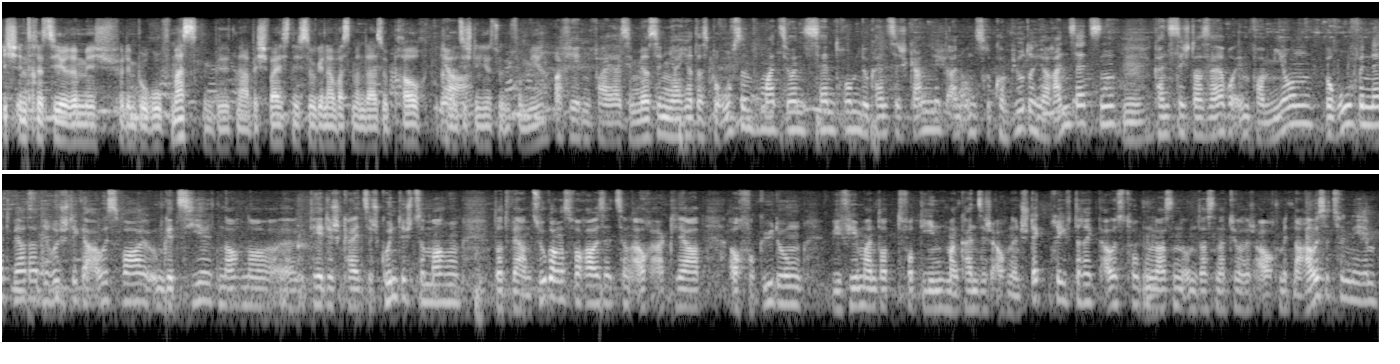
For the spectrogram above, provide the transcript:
ich interessiere mich für den Beruf Maskenbildner, aber ich weiß nicht so genau, was man da so braucht. Kann Ja. man sich denn hier so informieren? Auf jeden Fall. Also wir sind ja hier das Berufsinformationszentrum. Du kannst dich gern mit an unsere Computer hier ransetzen, kannst dich da selber informieren. Berufe nicht wäre da die richtige Auswahl, um gezielt nach einer äh, Tätigkeit sich kundig zu machen. Dort werden Zugangsvoraussetzungen auch erklärt, auch Vergütung, wie viel man dort verdient. Man kann sich auch einen Steckbrief direkt ausdrucken lassen, um das natürlich auch mit nach Hause zu nehmen.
